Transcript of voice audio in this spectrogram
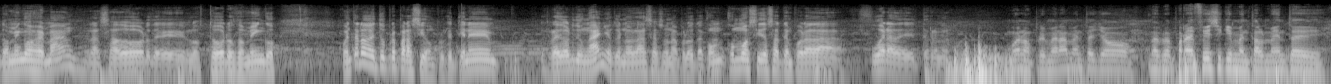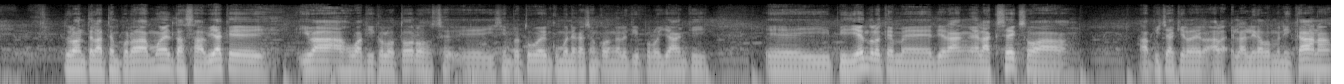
Domingo Germán, lanzador de los Toros Domingo. Cuéntanos de tu preparación, porque tiene alrededor de un año que no lanzas una pelota. ¿Cómo, ha sido esa temporada fuera terreno de juego? Bueno, primeramente yo me preparé física y mentalmente durante la temporada muerta. Sabía que iba a jugar aquí con los Toros eh, y siempre estuve en comunicación con el equipo los Yankees eh, y pidiéndole que me dieran el acceso a, a pichar aquí en la Liga Dominicana.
